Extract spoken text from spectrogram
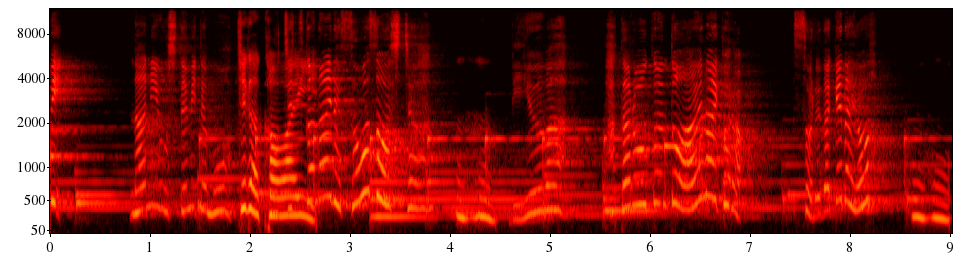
日。何をしてみても字が可愛い。落ち着かないでそわそわしちゃう。うんうん。理由は波太郎くんと会えないから。それだけだよ。うんうん。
